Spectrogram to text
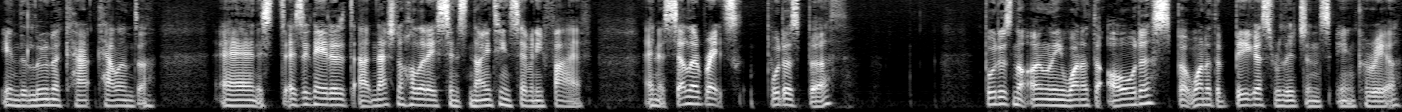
in the lunar ca- calendar. And it's designated a national holiday since 1975. And it celebrates Buddha's birth Buddha's not only one of the oldest, but one of the biggest religions in Korea.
